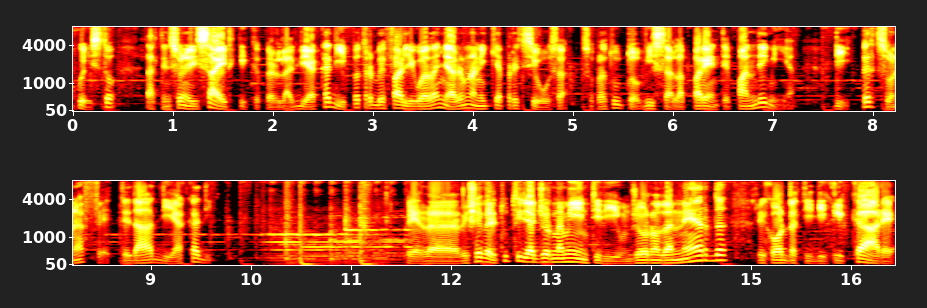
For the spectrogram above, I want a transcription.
questo, l'attenzione di Sidekick per la DHD potrebbe fargli guadagnare una nicchia preziosa, soprattutto vista l'apparente pandemia di persone affette da DHD. Per eh, ricevere tutti gli aggiornamenti di Un giorno da nerd, ricordati di cliccare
